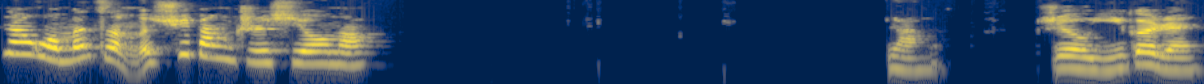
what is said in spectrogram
那我们怎么去帮知修呢？只有一个人，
